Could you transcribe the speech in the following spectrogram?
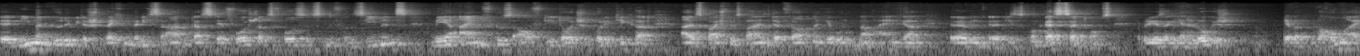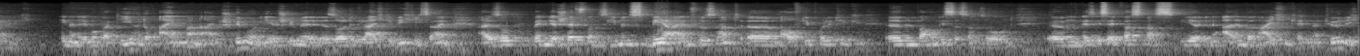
niemand würde widersprechen, wenn ich sage, dass der Vorstandsvorsitzende von Siemens mehr Einfluss auf die deutsche Politik hat, als beispielsweise der Pförtner hier unten am Eingang ähm, dieses Kongresszentrums. Da würde ich sagen, ja, logisch. Ja, aber warum eigentlich? In einer Demokratie hat doch ein Mann eine Stimme und jede Stimme sollte gleichgewichtig sein. Also wenn der Chef von Siemens mehr Einfluss hat äh, auf die Politik, äh, warum ist das dann so? Und es ist etwas, was wir in allen Bereichen kennen. Natürlich,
